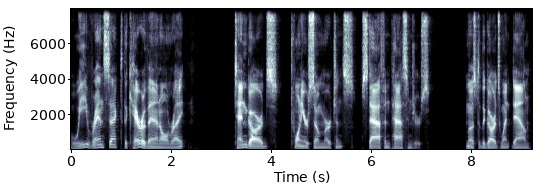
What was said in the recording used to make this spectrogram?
We ransacked the caravan all right. Ten guards, twenty or so merchants, staff, and passengers. Most of the guards went down,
